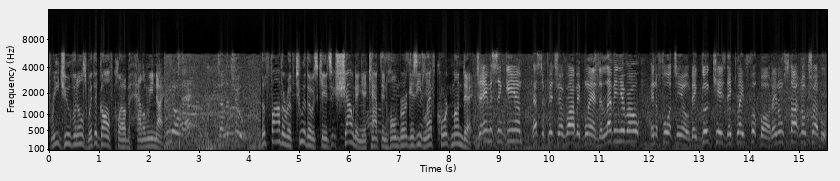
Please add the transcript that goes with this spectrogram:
three juveniles with a golf club Halloween night. You know that. Tell the truth. The father of two of those kids shouting at Captain Holmberg as he left court Monday. Jameson Guillaume, that's a picture of Robert Bland, the 11-year-old and the 14-year-old. They good kids, they play football, they don't start no trouble.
